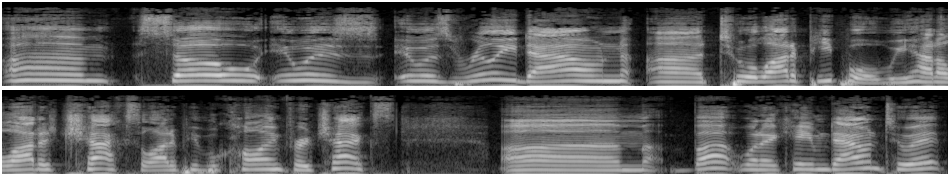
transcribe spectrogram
Um, so it was it was really down uh, to a lot of people. We had a lot of checks, a lot of people calling for checks. Um, but when it came down to it,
